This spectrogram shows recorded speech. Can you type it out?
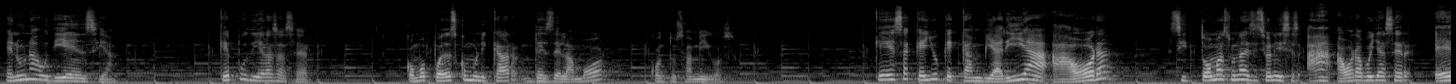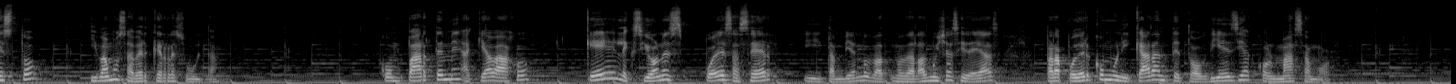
en una audiencia, ¿qué pudieras hacer? ¿Cómo puedes comunicar desde el amor con tus amigos? ¿Qué es aquello que cambiaría ahora si tomas una decisión y dices, ah, ahora voy a hacer esto y vamos a ver qué resulta? Compárteme aquí abajo qué lecciones puedes hacer y también nos, nos darás muchas ideas para poder comunicar ante tu audiencia con más amor.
